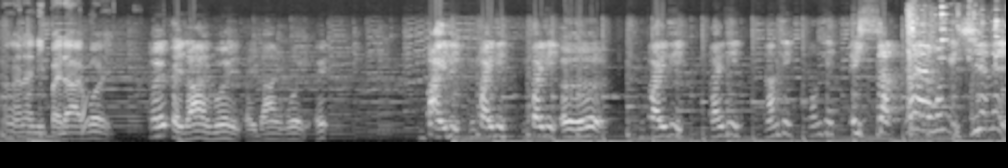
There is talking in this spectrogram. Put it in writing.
ถ้างั้นอันนี้ไปได้เว้ยเอ้ยไปได้เว้ยไปได้เว้ยเอ้ยไปดิมึงไปดิมึงไปดิเออมึงไปดิ ไปดิน้ำดิน้ำดิไอ้สัตว์แม่มึงไอ้เชี่ยนี่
